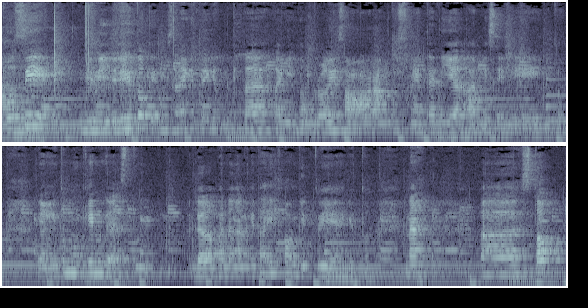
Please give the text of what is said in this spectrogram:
aku sih gini, jadi itu misalnya kita kita lagi ngobrolin sama orang terus ternyata dia A B E gitu. Yang itu mungkin nggak dalam pandangan kita, kok gitu ya gitu. Nah, eh, stop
